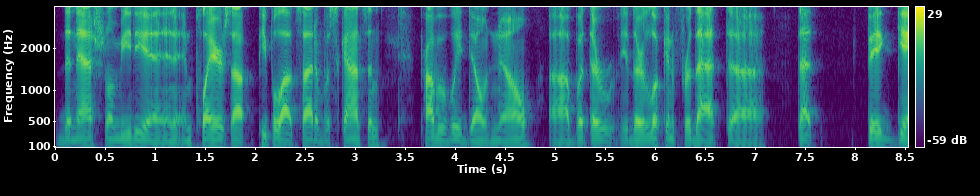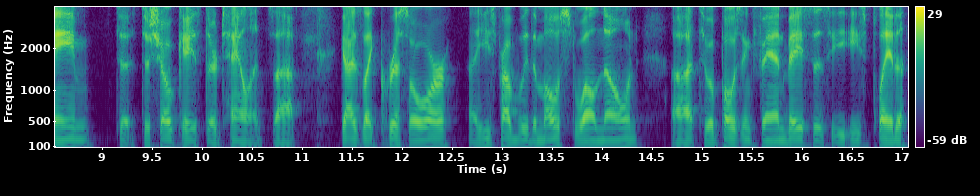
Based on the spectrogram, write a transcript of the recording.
the national media and, and players out, people outside of Wisconsin probably don't know. Uh, but they're they're looking for that uh, that big game to to showcase their talents. Uh, guys like Chris Orr, uh, he's probably the most well known. to opposing fan bases, he, he's played a,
